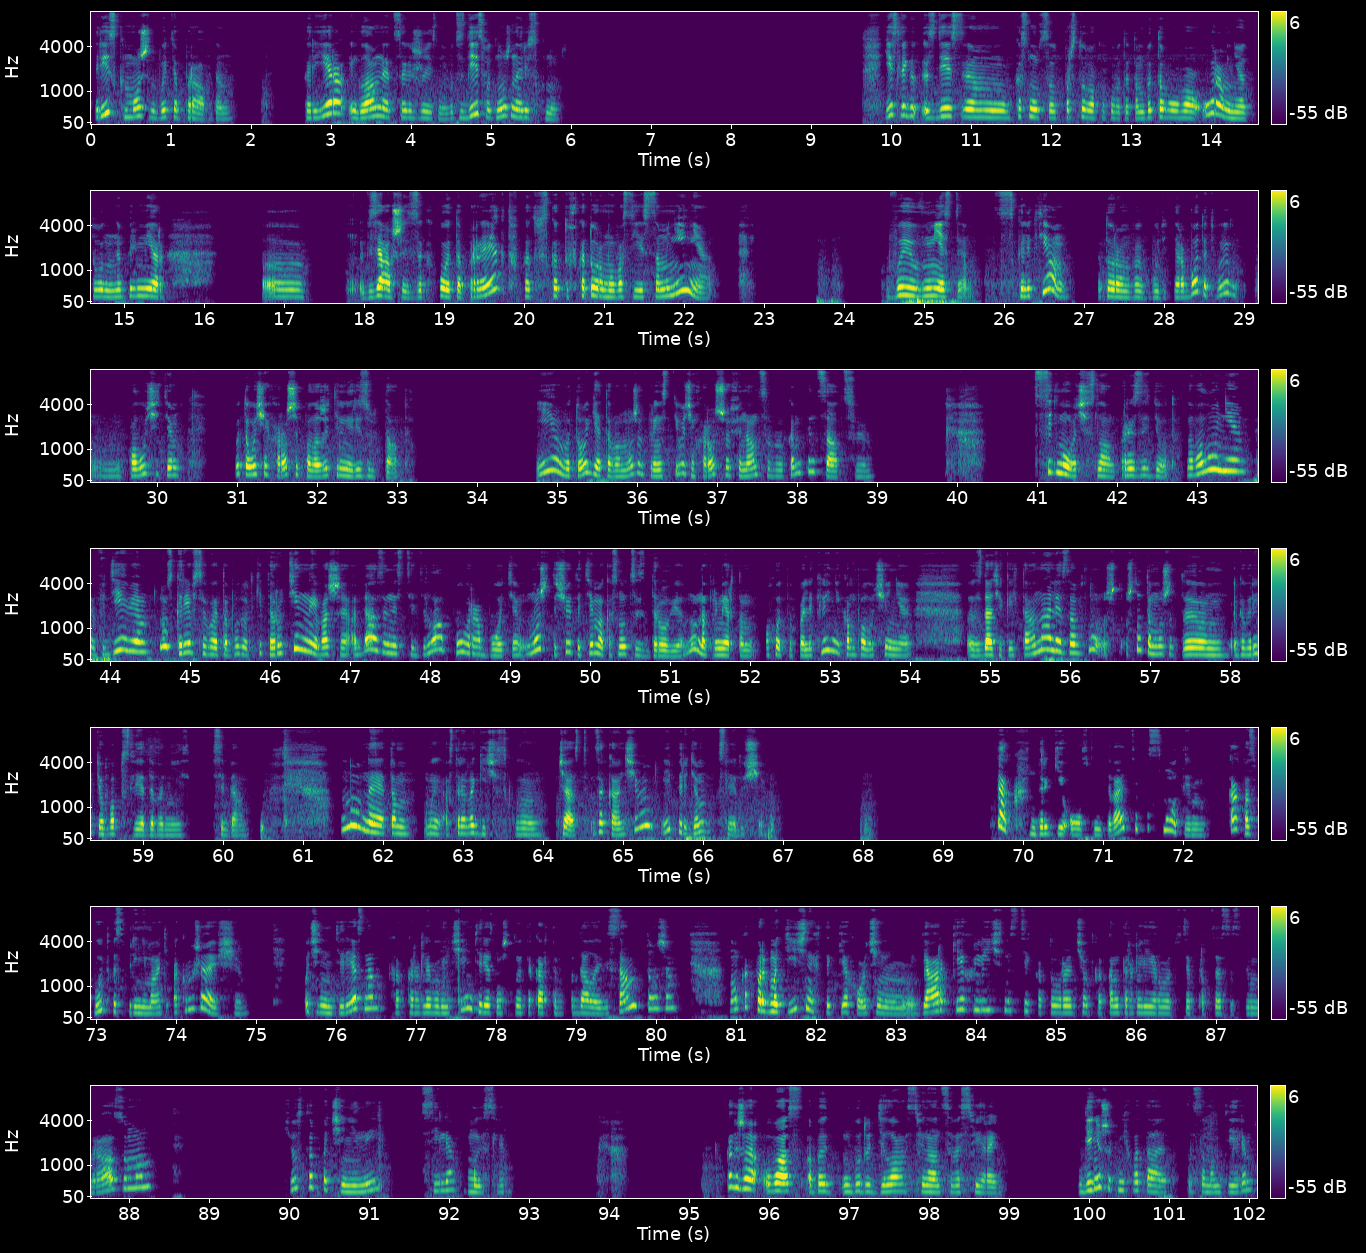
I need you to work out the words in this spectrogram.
Риск может быть оправдан. Карьера и главная цель жизни. Вот здесь вот нужно рискнуть. Если здесь эм, коснуться простого какого-то там бытового уровня, то, например, э, взявшись за какой-то проект, в котором у вас есть сомнения, вы вместе с коллективом, в котором вы будете работать, вы получите какой-то очень хороший положительный результат. И в итоге это вам может принести очень хорошую финансовую компенсацию. 7 числа произойдет новолуние в Деве. Ну, скорее всего, это будут какие-то рутинные ваши обязанности, дела по работе. Может еще эта тема коснуться здоровья. Ну, например, там поход по поликлиникам, получение э, сдачи каких-то анализов. Ну, что-то может э, говорить об обследовании себя. Ну, на этом мы астрологическую часть заканчиваем и перейдем к следующей. Так, дорогие овны, давайте посмотрим, как вас будет воспринимать окружающие. Очень интересно, как королева мечей. Интересно, что эта карта выпадала и весам тоже. Ну, как прагматичных, таких очень ярких личностей, которые четко контролируют все процессы своим разумом. Чувства подчинены силе мысли. Как же у вас будут дела с финансовой сферой? Денежек не хватает на самом деле.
